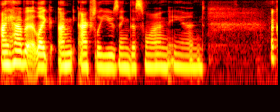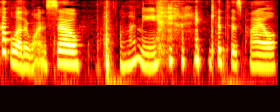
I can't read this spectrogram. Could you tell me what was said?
I have it like I'm actually using this one and a couple other ones. So let me get this pile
